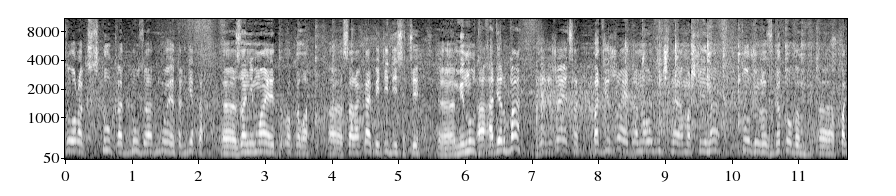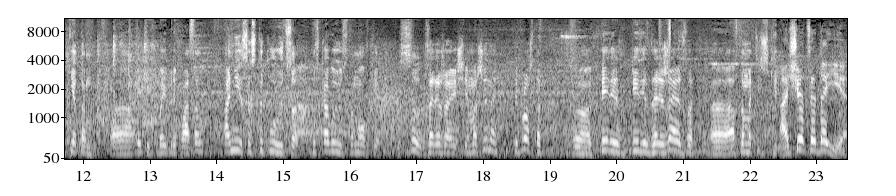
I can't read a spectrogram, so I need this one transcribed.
40 штук одну за одной. Это где-то э, занимает около э, 40-50 э, минут. А, а верба заряжается, подъезжает аналогичная машина, тоже с готовым э, пакетом э, этих боеприпасов. Они состыкуются, пусковые установки с заряжающей машиной и просто э, пере- перезаряжаются э, автоматически. А що це дає?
